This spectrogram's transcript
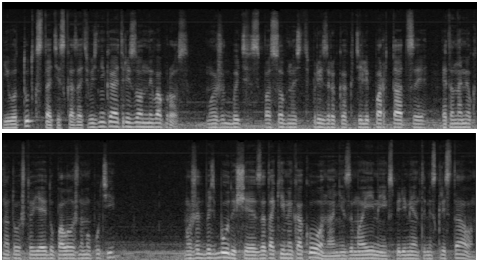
И вот тут, кстати сказать, возникает резонный вопрос. Может быть, способность призрака к телепортации — это намек на то, что я иду по ложному пути? Может быть, будущее за такими, как он, а не за моими экспериментами с кристаллом?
